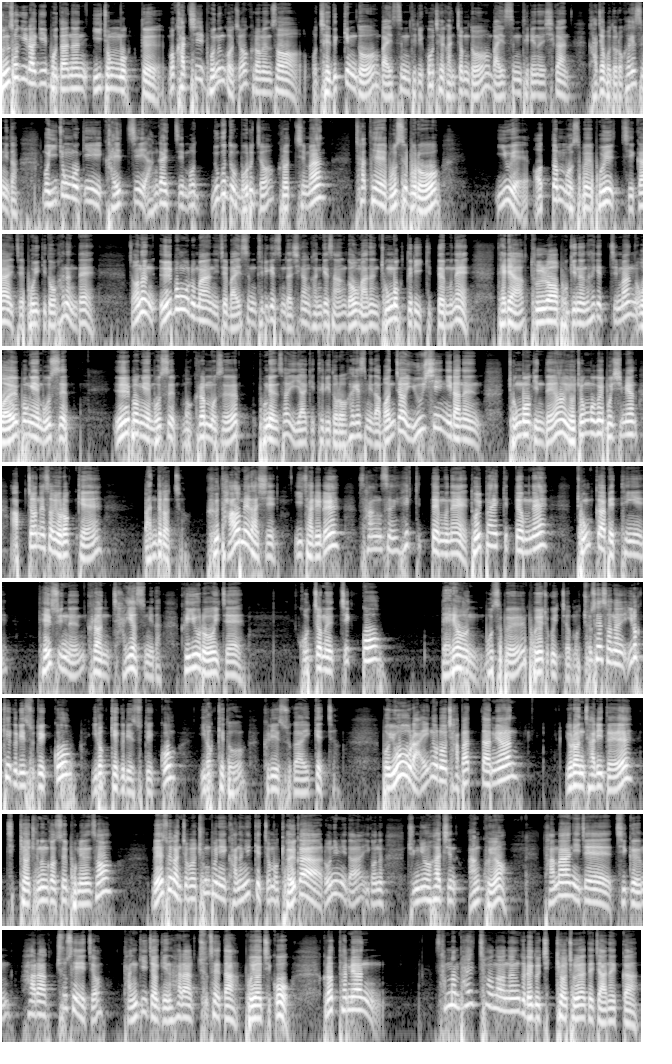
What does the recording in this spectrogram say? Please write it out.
분석이라기보다는 이 종목들 뭐 같이 보는 거죠. 그러면서 뭐제 느낌도 말씀드리고 제 관점도 말씀드리는 시간 가져보도록 하겠습니다. 뭐 이 종목이 갈지 안 갈지 뭐 누구도 모르죠. 그렇지만 차트의 모습으로 이후에 어떤 모습을 보일지가 이제 보이기도 하는데 저는 일봉으로만 이제 말씀드리겠습니다. 시간 관계상 너무 많은 종목들이 있기 때문에 대략 둘러보기는 하겠지만 월봉의 모습, 일봉의 모습, 뭐 그런 모습 보면서 이야기 드리도록 하겠습니다. 먼저 유신이라는 종목인데요. 이 종목을 보시면 앞전에서 이렇게 만들었죠. 그 다음에 다시 이 자리를 상승했기 때문에 돌파했기 때문에 종가 베팅이 될 수 있는 그런 자리였습니다. 그 이후로 이제 고점을 찍고 내려온 모습을 보여주고 있죠. 뭐 추세선을 이렇게 그릴 수도 있고 이렇게 그릴 수도 있고 이렇게도 그릴 수가 있겠죠. 뭐 요 라인으로 잡았다면 요런 자리들 지켜주는 것을 보면서 매수의 관점으로 충분히 가능했겠죠. 뭐 결과론입니다. 이거는 중요하진 않고요. 다만 이제 지금 하락 추세죠. 단기적인 하락 추세다 보여지고 그렇다면 38,000원은 그래도 지켜줘야 되지 않을까.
